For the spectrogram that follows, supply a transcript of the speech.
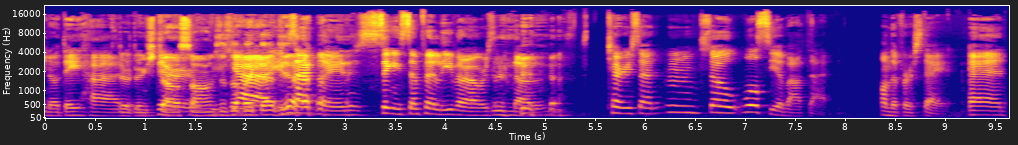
You know, they had they're doing Strauss songs and stuff like that? Yeah. Exactly, They're singing Sempre libera or something. No, Terry said, mm, "So we'll see about that on the first day." And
